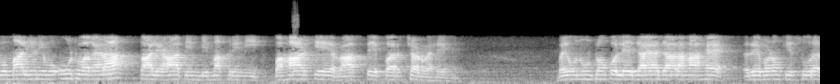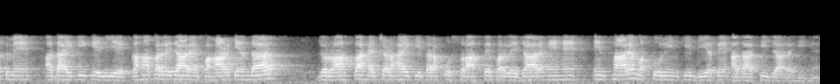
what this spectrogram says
وہ مال یعنی وہ اونٹ وغیرہ، طالعات بمخرمی پہاڑ کے راستے پر چڑھ رہے ہیں۔ بھائی ان اونٹوں کو لے جایا جا رہا ہے۔ ریوڑوں کی صورت میں ادائیگی کے لیے۔ کہاں پر لے جا رہے ہیں؟ پہاڑ کے اندر۔ جو راستہ ہے چڑھائی کی طرف اس راستے پر لے جا رہے ہیں، ان سارے مقتولین کی دیتیں ادا کی جا رہی ہیں۔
